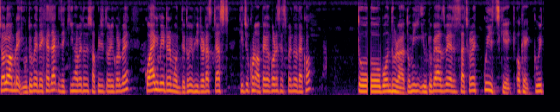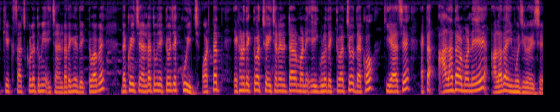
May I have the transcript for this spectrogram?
চলো আমরা ইউটিউবে দেখা যাক যে কীভাবে তুমি সব কিছু তৈরি করবে। কয়েক মিনিটের মধ্যে। তুমি ভিডিওটা জাস্ট কিছুক্ষণ অপেক্ষা করে শেষ পর্যন্ত দেখো। তো বন্ধুরা, তুমি ইউটিউবে আসবে সার্চ করে quiz cake okay quiz cake search করলে তুমি এই চ্যানেলটা থেকে দেখতে পাবে। দেখো, এই চ্যানেলটা তুমি দেখতে পাচ্ছ কুইজ অর্থাৎ এখানে দেখতে পাচ্ছ এই চ্যানেলটার মানে এইগুলো দেখতে পাচ্ছ। দেখো কি আছে। একটা আলাদা মানে আলাদা ইমোজি রয়েছে।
